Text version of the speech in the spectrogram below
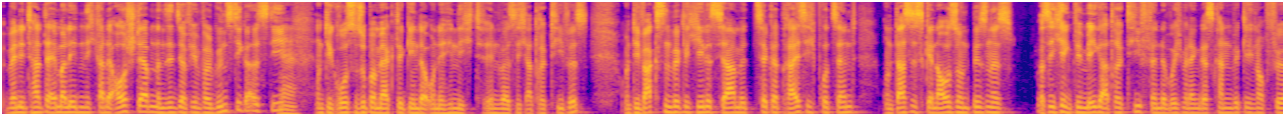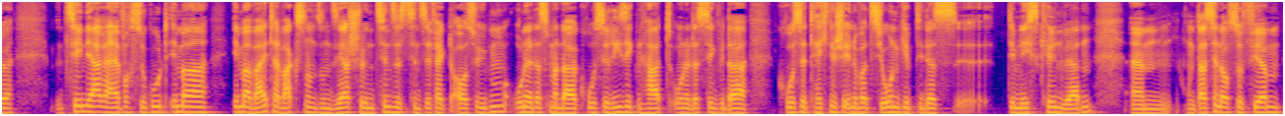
wenn die Tante-Emma-Läden nicht gerade aussterben, dann sind sie auf jeden Fall günstiger als die. Ja. Und die großen Supermärkte gehen da ohnehin nicht hin, weil es nicht attraktiv ist. Und die wachsen wirklich jedes Jahr mit circa 30 Prozent. Und das ist genau so ein Business, was ich irgendwie mega attraktiv finde, wo ich mir denke, das kann wirklich noch für zehn Jahre einfach so gut immer, immer weiter wachsen und so einen sehr schönen Zinseszinseffekt ausüben, ohne dass man da große Risiken hat, ohne dass es irgendwie da große technische Innovationen gibt, die das äh, demnächst killen werden. Ähm, und das sind auch so Firmen,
